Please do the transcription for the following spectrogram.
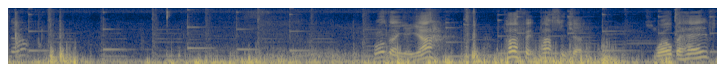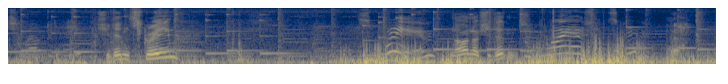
So, Well done, yeah, yeah. Perfect passenger. Well behaved. well behaved. She didn't scream. Scream? No, no, she didn't. Why I should scream?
